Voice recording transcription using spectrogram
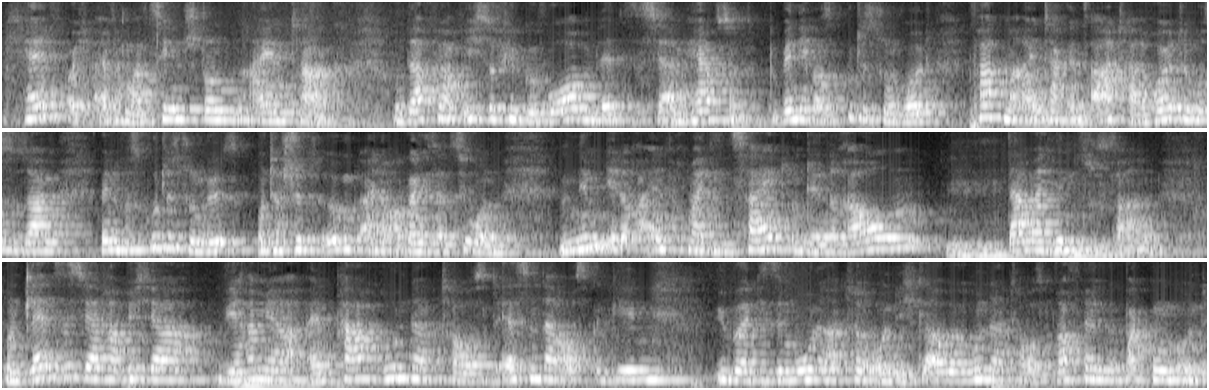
ich helfe euch einfach mal zehn Stunden einen Tag. Und dafür habe ich so viel geworben letztes Jahr im Herbst. Wenn ihr was Gutes tun wollt, fahrt mal einen Tag ins Ahrtal. Heute musst du sagen, wenn du was Gutes tun willst, unterstütze irgendeine Organisation. Nimm dir doch einfach mal die Zeit und den Raum, mhm. da mal hinzufahren. Und letztes Jahr habe ich ja, wir haben ja ein paar hunderttausend Essen da ausgegeben über diese Monate und ich glaube hunderttausend Waffeln gebacken und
